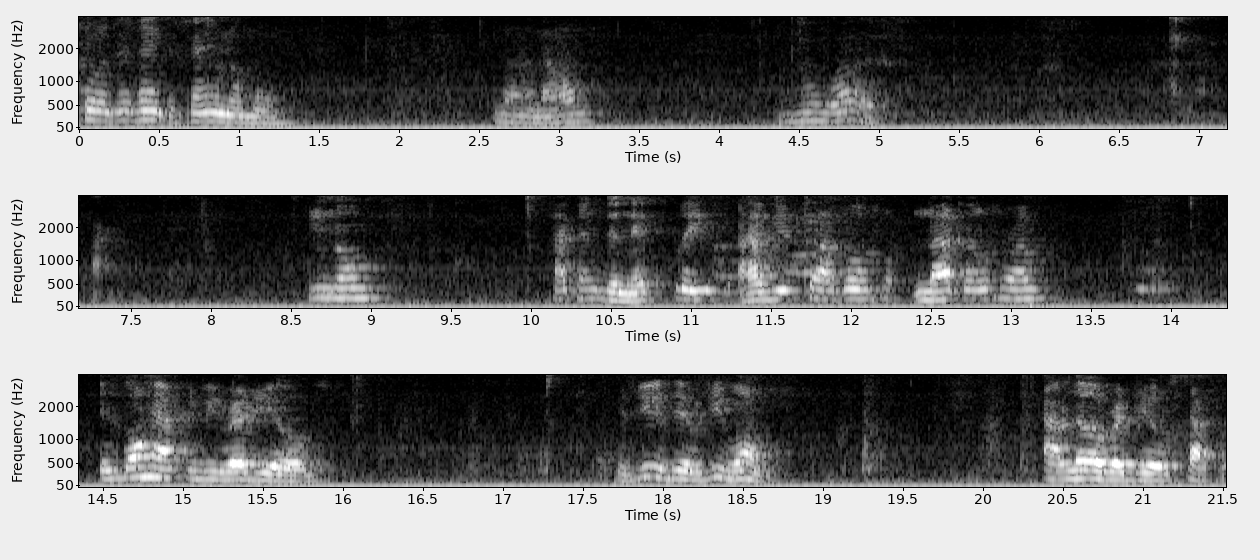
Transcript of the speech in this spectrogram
Nachos just ain't the same no more. No, no. I I don't know why. You know, I think the next place I get tacos, nachos from, is gonna have to be Reggio's. Cause you can say what you want. I love Reggio's tacos.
